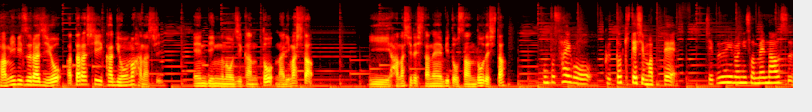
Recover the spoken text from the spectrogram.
ファミビズラジオ新しい家業の話、エンディングのお時間となりました。いい話でしたね。尾藤さん。どうでした？本当最後グッと来てしまって自分色に染め直すっ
